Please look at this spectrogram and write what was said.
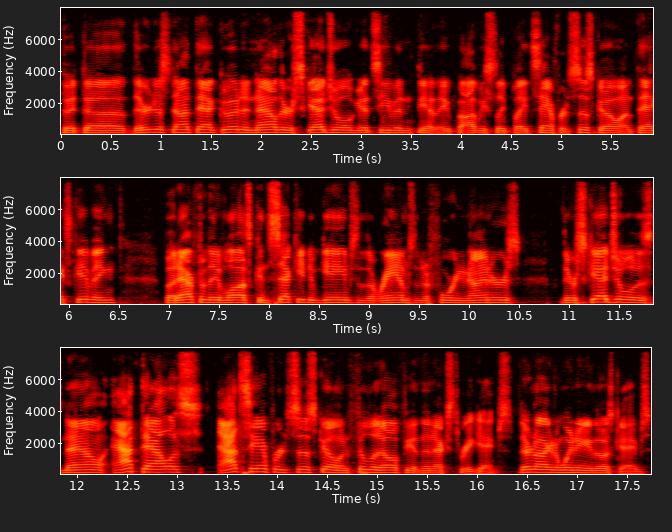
but uh, they're just not that good. And now their schedule gets even. You know, they've obviously played San Francisco on Thanksgiving, but after they've lost consecutive games to the Rams and the 49ers, their schedule is now at Dallas, at San Francisco, and Philadelphia in the next three games. They're not going to win any of those games,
